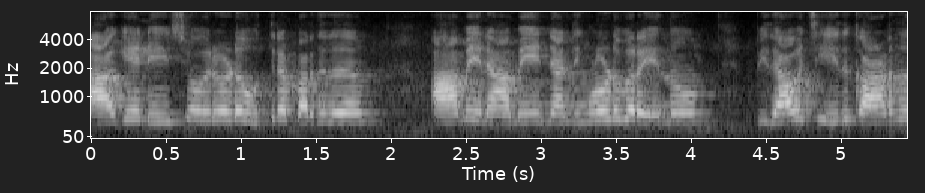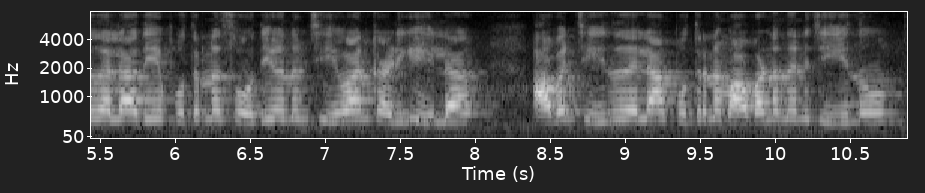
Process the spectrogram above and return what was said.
ആകയാൽ യേശു അവരോട് ഉത്തരം പറഞ്ഞത് ആമേൻ ആമേൻ ഞാൻ നിങ്ങളോട് പറയുന്നു പിതാവ് ചെയ്ത് കാണുന്നതല്ലാതെ പുത്രന് സ്വതയൊന്നും ചെയ്യുവാൻ കഴിയുകയില്ല. അവൻ ചെയ്യുന്നതെല്ലാം പുത്രനും അവണ്ണം തന്നെ ചെയ്യുന്നു.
